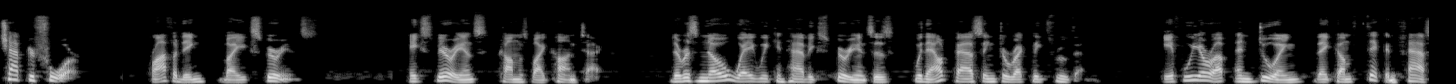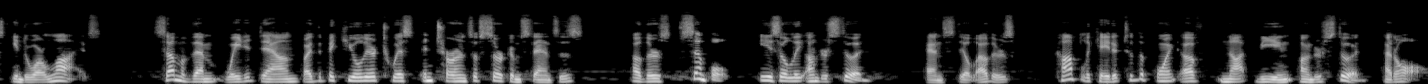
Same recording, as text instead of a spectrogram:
CHAPTER IV PROFITING BY EXPERIENCE Experience comes by contact. There is no way we can have experiences without passing directly through them. If we are up and doing they come thick and fast into our lives some of them weighted down by the peculiar twists and turns of circumstances, others simple, easily understood, and still others complicated to the point of not being understood at all.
